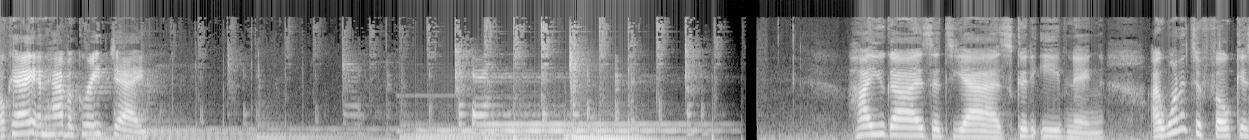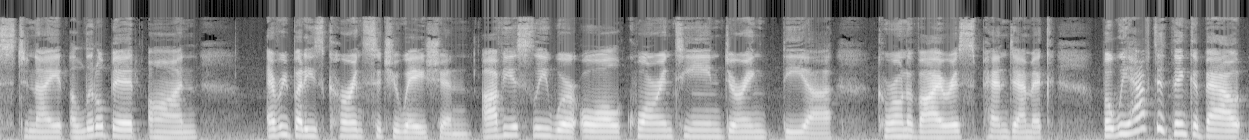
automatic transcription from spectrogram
Okay? And have a great day. Hi, you guys. It's Yaz. Good evening. I wanted to focus tonight a little bit on everybody's current situation. Obviously, we're all quarantined during the uh, coronavirus pandemic, but we have to think about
